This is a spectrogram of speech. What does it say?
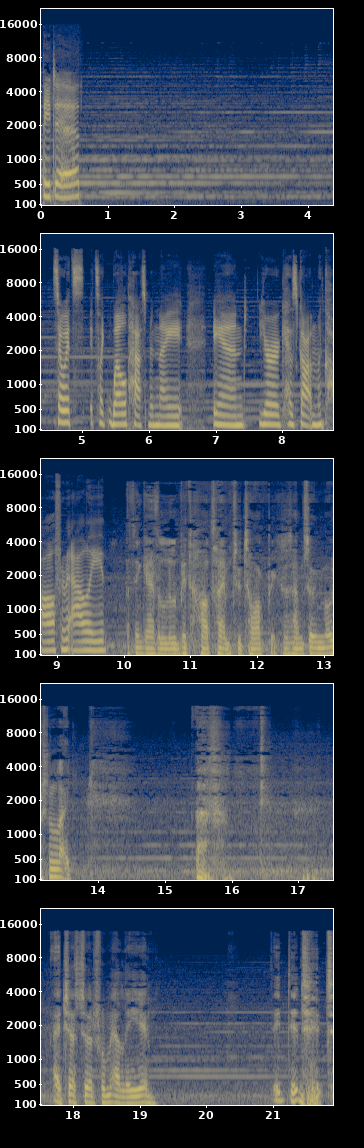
They did. So it's it's like well past midnight, and Jörg has gotten the call from Allie. I think I have a little bit hard time to talk because I'm so emotional. I uh, I just heard from Allie and they did it.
